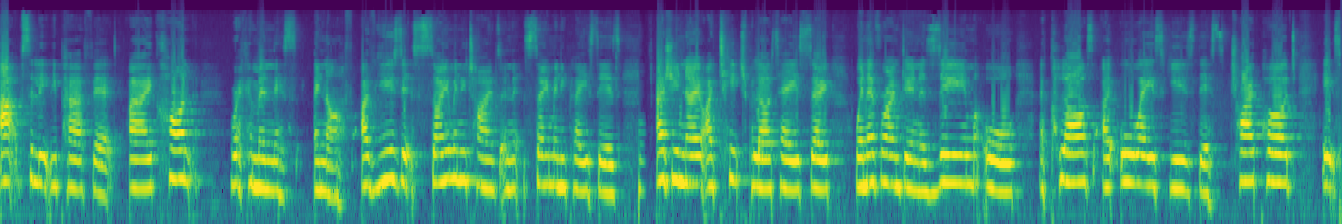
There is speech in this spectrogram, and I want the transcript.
absolutely perfect I can't recommend this enough. I've used it so many times and so many places. As you know I teach Pilates so whenever I'm doing a zoom or a class I always use this tripod. It's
